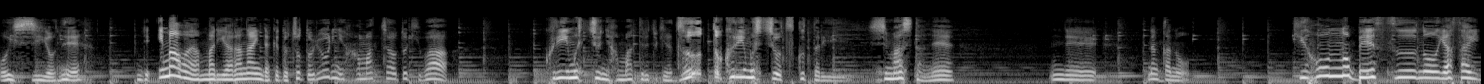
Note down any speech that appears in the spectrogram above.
美味しいよね。で、今はあんまりやらないんだけど、ちょっと料理にハマっちゃうときは、クリームシチューにハマってるときにはずっとクリームシチューを作ったりしましたね。で、なんかの、基本のベースの野菜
